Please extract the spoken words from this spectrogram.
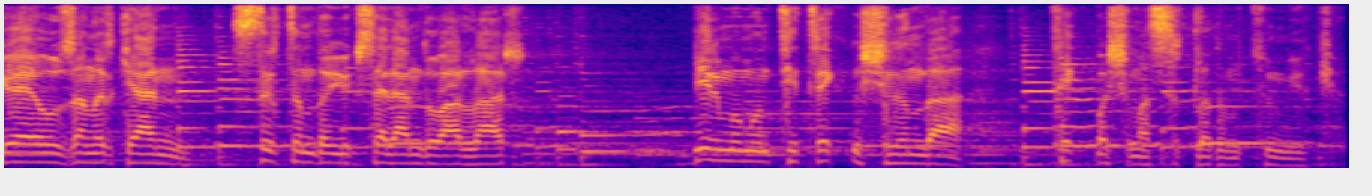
Göğe uzanırken sırtımda yükselen duvarlar, bir mumun titrek ışığında tek başıma sırtladım tüm yükü.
